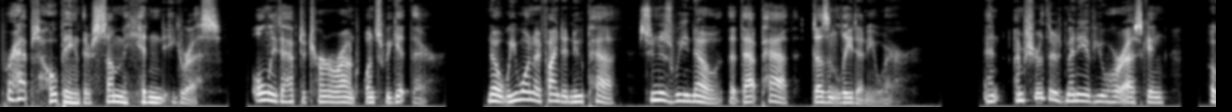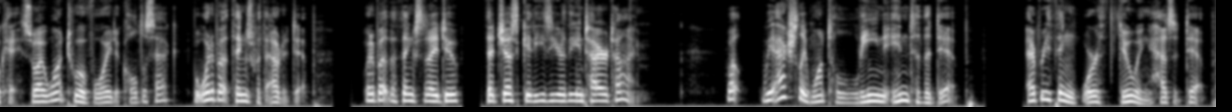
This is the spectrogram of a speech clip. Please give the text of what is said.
perhaps hoping there's some hidden egress, only to have to turn around once we get there? No, we want to find a new path soon as we know that that path doesn't lead anywhere. And I'm sure there's many of you who are asking, okay, so I want to avoid a cul-de-sac, but what about things without a dip? What about the things that I do that just get easier the entire time? Well, we actually want to lean into the dip. Everything worth doing has a dip.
